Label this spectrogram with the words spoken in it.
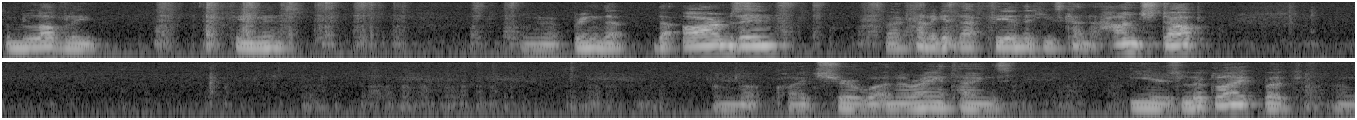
some lovely feelings. I'm to bring the, the arms in so I kind of get that feeling that he's kind of hunched up I'm not quite sure what an orangutan's ears look like, but I'm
